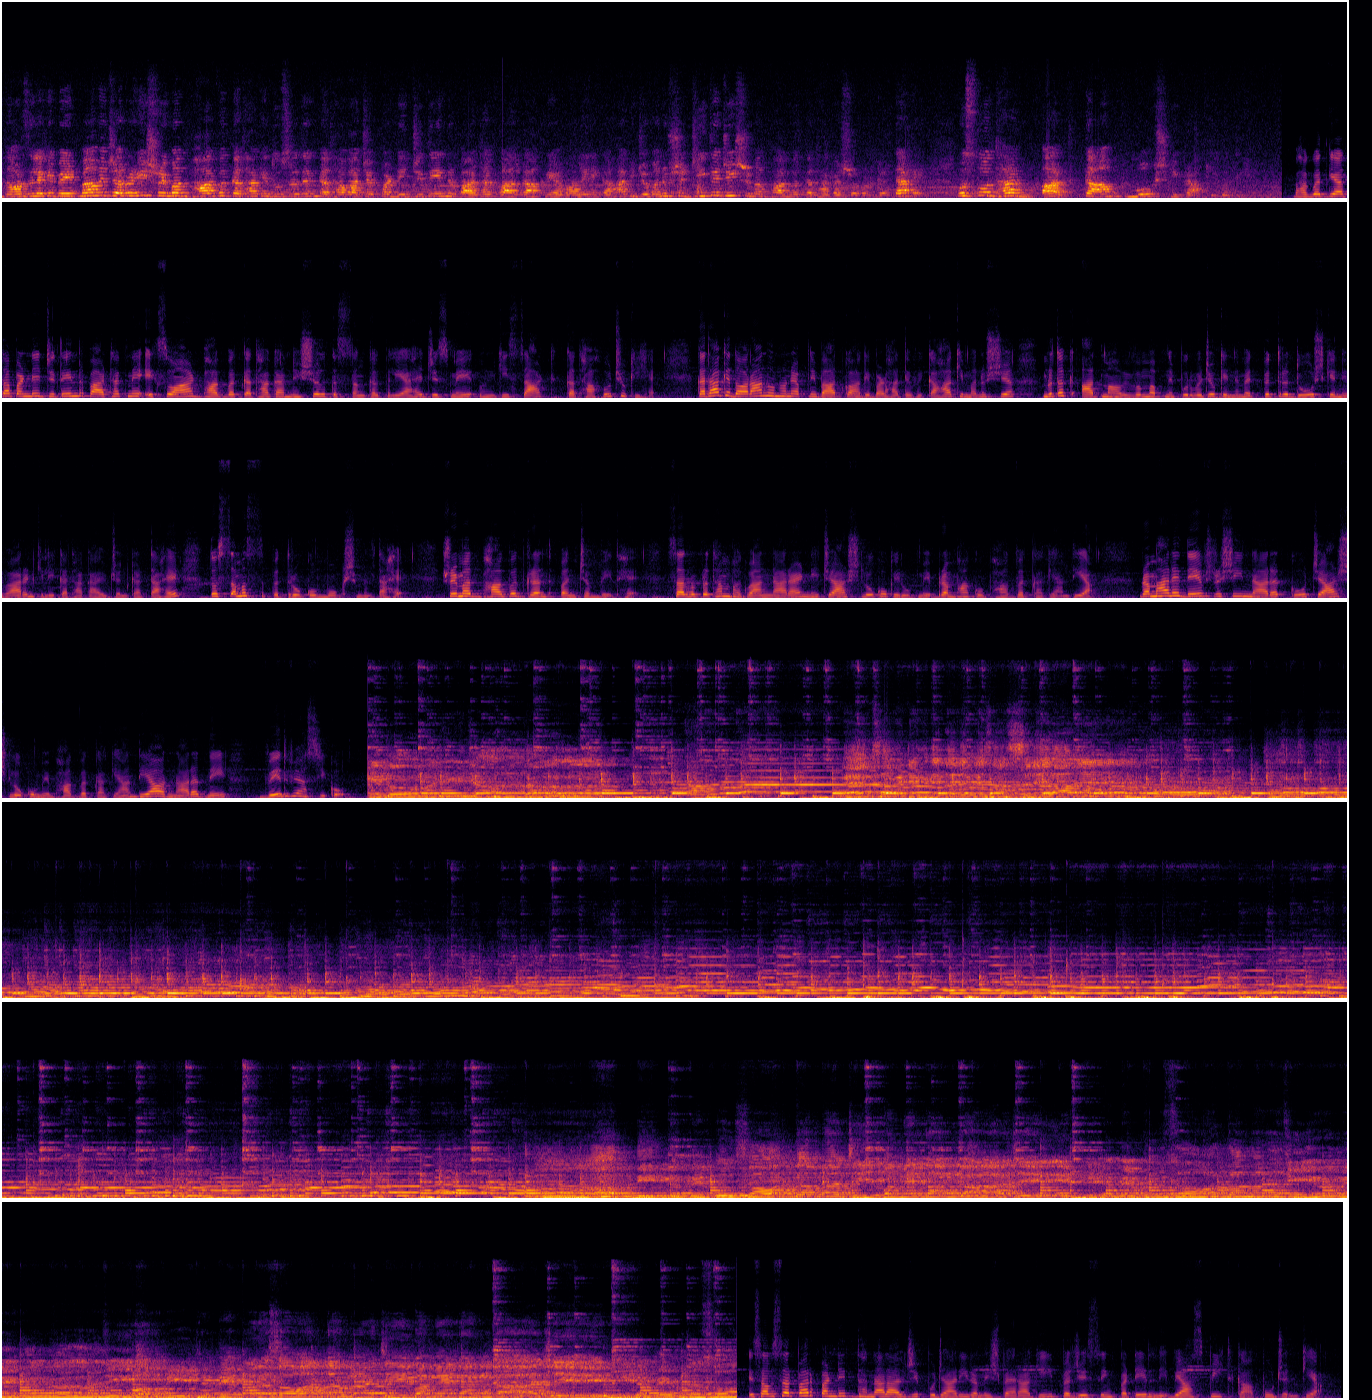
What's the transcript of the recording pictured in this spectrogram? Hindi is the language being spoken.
इंदौर ज़िले के बेटमा में चल रही श्रीमद् भागवत कथा के दूसरे दिन कथावाचक पंडित जितेंद्र पाठक पाल काकरिया वाले ने कहा कि जो मनुष्य जीते जी श्रीमद् भागवत कथा का श्रवण करता है, उसको धर्म, अर्थ, काम, मोक्ष की प्राप्ति होती है। भागवत ज्ञाता पंडित जितेंद्र पाठक ने 108 भागवत कथा का निशुल्क संकल्प लिया है, जिसमें उनकी 60 कथा हो चुकी है। कथा के दौरान उन्होंने अपनी बात को आगे बढ़ाते हुए कहा कि मनुष्य मृतक आत्मा एवं अपने पूर्वजों के निमित्त पितृ दोष के निवारण के लिए कथा का आयोजन करता है तो समस्त पितरों को मोक्ष मिलता है। श्रीमद भागवत ग्रंथ पंचम वेद है। सर्वप्रथम भगवान नारायण ने चार श्लोकों के रूप में ब्रह्मा को भागवत का ज्ञान दिया। ब्रह्मा ने देव ऋषि नारद को चार श्लोकों में भागवत का ज्ञान दिया और नारद ने वेदव्यासी को। इस अवसर पर पंडित धनालाल जी पुजारी रमेश बैरागी, ब्रजेश सिंह पटेल ने व्यासपीठ का पूजन किया।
